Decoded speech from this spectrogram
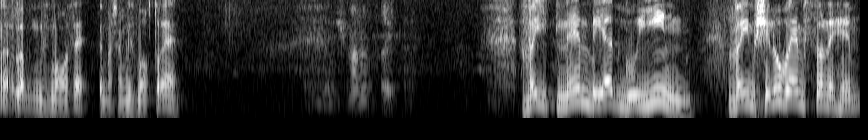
לא, לא במזמור הזה, זה מה שהמזמור טוען. נוצרי. ויתנם ביד גויים, וימשלו בהם שונאיהם,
